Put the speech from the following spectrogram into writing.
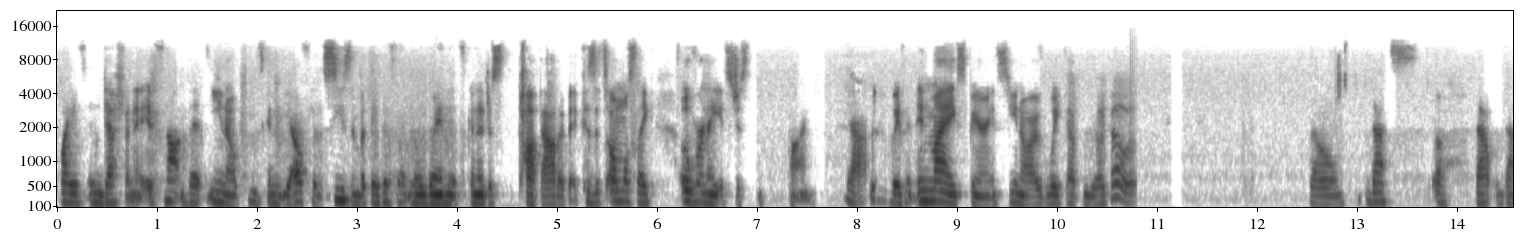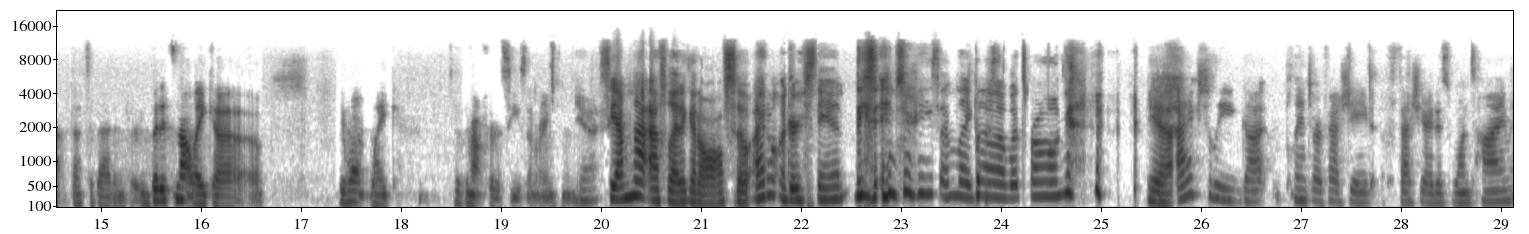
Why it's indefinite. It's not that, you know, he's going to be out for the season, but they just don't know when it's going to just pop out of it because it's almost like overnight it's just fine. Yeah. In my experience, you know, I would wake up and be like, oh. So that's, uh, that, that, that's a bad injury. But it's not like a, it won't like take him out for the season right Yeah. See, I'm not athletic at all, so I don't understand these injuries. I'm like, oh, what's wrong? yeah, I actually got plantar fasciitis, fasciitis one time,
